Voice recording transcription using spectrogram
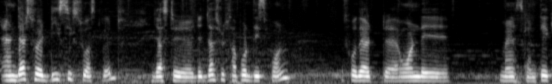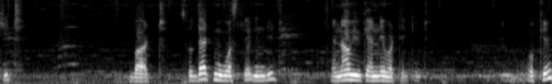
And that's why d6 was played. Just uh, just to support this pawn. So that uh, one day Mans can take it. But so that move was played indeed. And now you can never take it. Okay?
